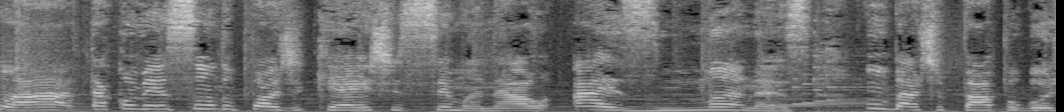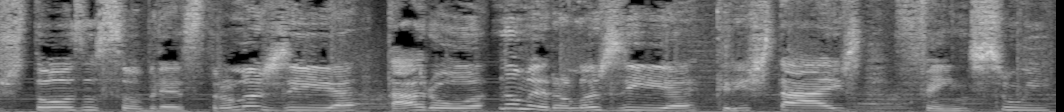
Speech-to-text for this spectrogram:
Olá, tá começando o podcast semanal As Manas, um bate-papo gostoso sobre astrologia, tarô, numerologia, cristais, feng shui,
